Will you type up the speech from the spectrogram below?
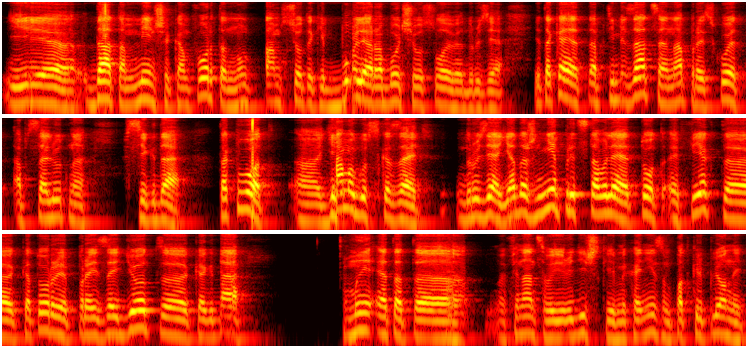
И да, там меньше комфорта, но там все-таки более рабочие условия, друзья. И такая оптимизация, она происходит абсолютно всегда. Так вот, э, я могу сказать, друзья, я даже не представляю тот эффект, э, который произойдет, э, когда мы этот финансово-юридический механизм, подкрепленный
